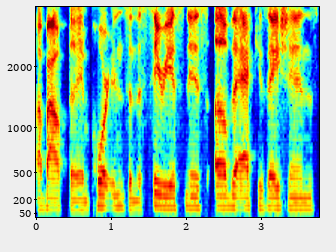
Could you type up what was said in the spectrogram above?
about the importance and the seriousness of the accusations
